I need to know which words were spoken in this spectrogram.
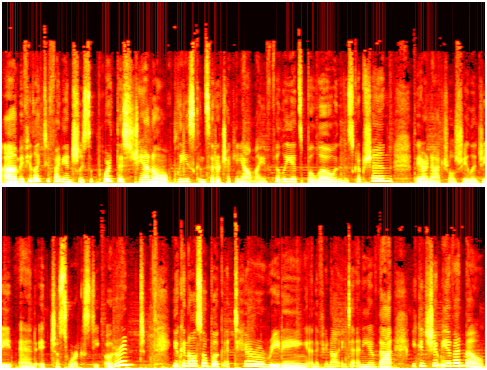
Um, if you'd like to financially support this channel, please consider checking out my affiliates below in the description. They are Natural Shilajit and It Just Works Deodorant. You can also book a tarot reading, and if you're not into any of that, you can shoot me a Venmo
